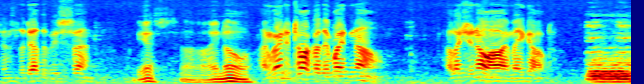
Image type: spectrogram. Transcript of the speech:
since the death of his son. Yes, uh, I know. I'm going to talk with him right now. I'll let you know how I make out.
